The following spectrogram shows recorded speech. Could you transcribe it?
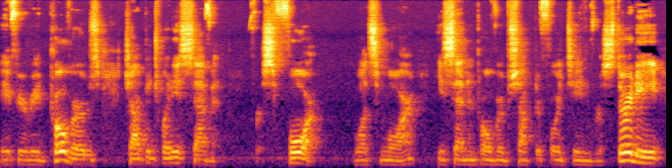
If you read Proverbs chapter 27, verse 4. Once more, he said in Proverbs chapter 14, verse 30,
